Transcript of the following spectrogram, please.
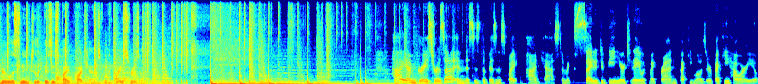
You're listening to the Business Bite Podcast with Grace Rizza. Hi, I'm Grace Rizza, and this is the Business Bite Podcast. I'm excited to be here today with my friend Becky Moser. Becky, how are you?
